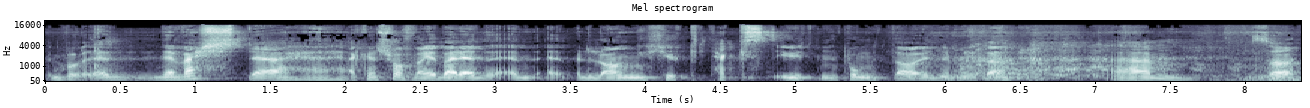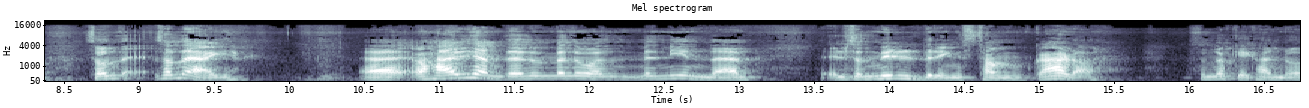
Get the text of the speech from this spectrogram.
det verste Jeg kan se for meg bare en, en, en lang, tjukk tekst uten punkter og underpunkter. Um, så, sånn, sånn, er jeg. Uh, og her kommer det med noen med mine litt sånn myldringstanker her, da. Som dere kan nå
